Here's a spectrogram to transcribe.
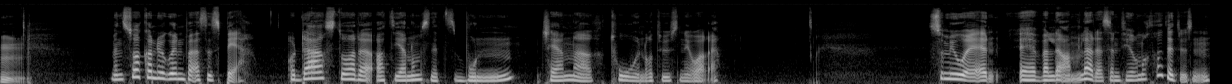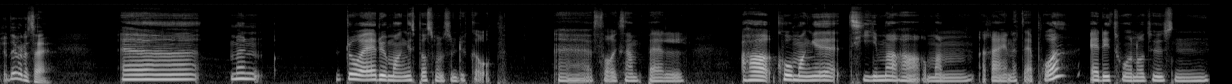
Mm. Men så kan du gå inn på SSB, og der står det at gjennomsnittsbonden tjener 200 000 i året. Som jo er, er veldig annerledes enn 430 000. Det vil jeg si. Eh, men da er det jo mange spørsmål som dukker opp. Eh, for eksempel har, hvor mange timer har man regnet det på? Er de 200 000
